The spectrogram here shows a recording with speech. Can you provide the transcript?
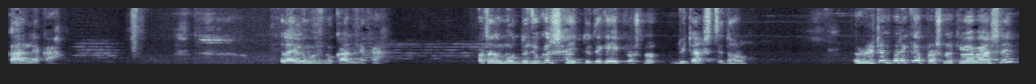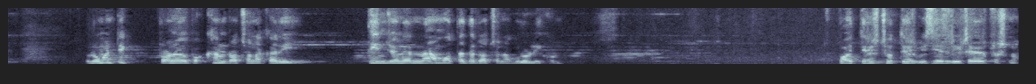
কার লেখা? লাইলু মজনু, কার লেখা? অর্থাৎ মধ্যযুগের সাহিত্য থেকে এই প্রশ্ন দুইটা আসছে, ধরো। রিটেন পরীক্ষায় প্রশ্ন কীভাবে আসে? রোমান্টিক প্রণয় প্রণয়োপাখ্যান রচনাকারী তিনজনের নাম ও তাদের রচনাগুলো লিখুন। পঁয়ত্রিশ, ছত্রিশ বিসিএস রিটার্নের প্রশ্ন।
